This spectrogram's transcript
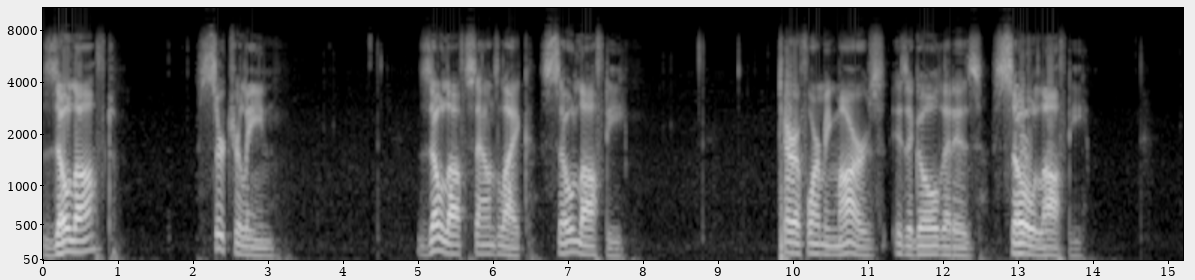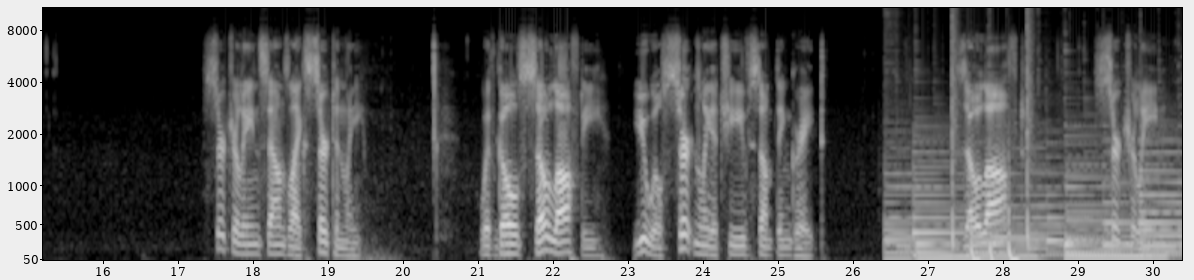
Zoloft, sertraline. Zoloft sounds like so lofty. Terraforming Mars is a goal that is so lofty. Sertraline sounds like certainly. With goals so lofty, you will certainly achieve something great. Zoloft, sertraline.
